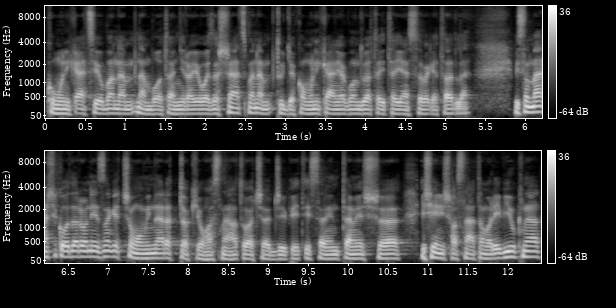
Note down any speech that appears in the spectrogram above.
kommunikációban nem, nem volt annyira jó ez a srác, mert nem tudja kommunikálni a gondolatait, ha ilyen szöveget ad le. Viszont másik oldalról néznek, egy csomó mindenre tök jó használható a chat GPT szerintem, és, és én is használtam a review-knál.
